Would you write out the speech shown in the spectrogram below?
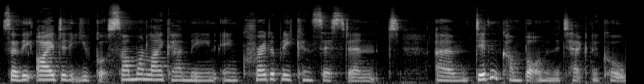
So the idea that you've got someone like Hermine, incredibly consistent, um, didn't come bottom in the technical,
